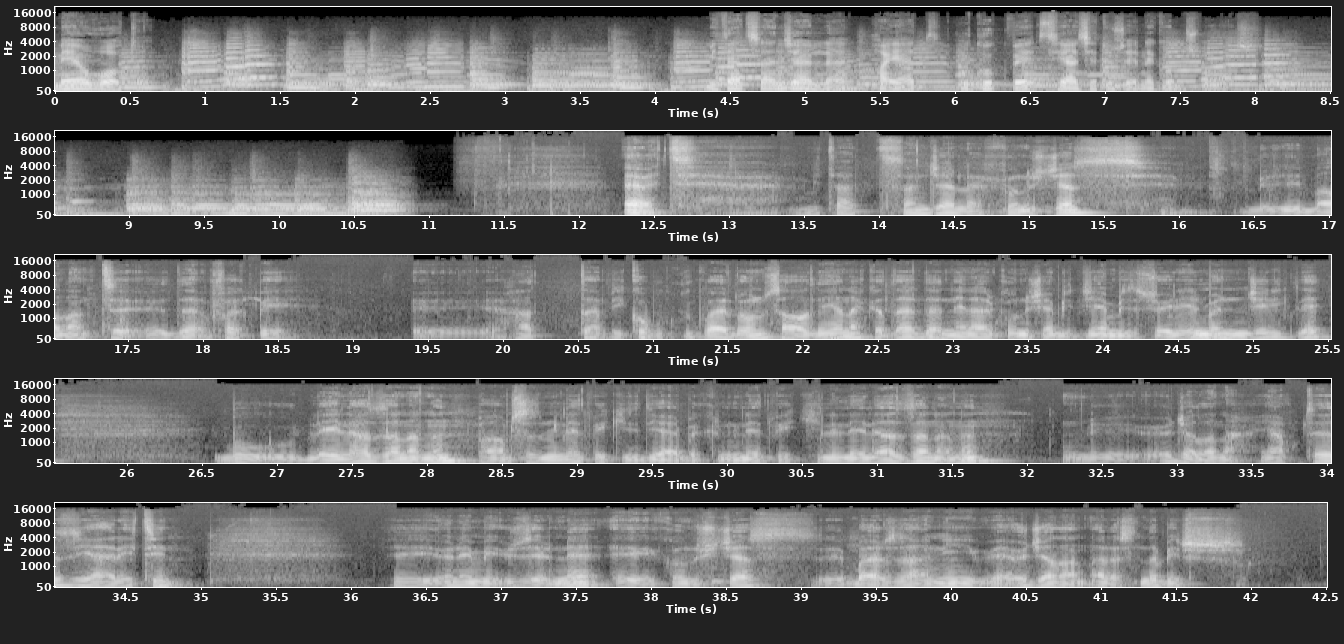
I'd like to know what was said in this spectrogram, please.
Meo Voto Mithat Sancar'la hayat, hukuk ve siyaset üzerine konuşmalar. Evet, Mithat Sancar'la konuşacağız. Bir bağlantıda ufak bir e, hatta bir kopukluk vardı. Onu sağlayana kadar da neler konuşabileceğimizi söyleyelim. Öncelikle bu Leyla Zana'nın bağımsız milletvekili Diyarbakır milletvekili Leyla Zana'nın e, Öcalan'a yaptığı ziyaretin e, önemi üzerine e, konuşacağız. E, Barzani ve Öcalan arasında bir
